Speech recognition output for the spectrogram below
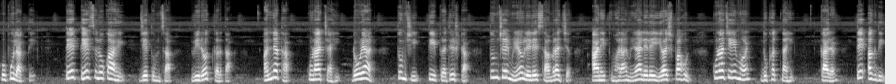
खुपू लागते. ते तेच लोक आहे जे तुमचा विरोध करता. अन्यथा कुणाच्याही डोळ्यात तुमची ती प्रतिष्ठा तुमचे मिळवलेले साम्राज्य आणि तुम्हाला मिळालेले यश पाहून कुणाचेही मन दुखत नाही. कारण ते अगदी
